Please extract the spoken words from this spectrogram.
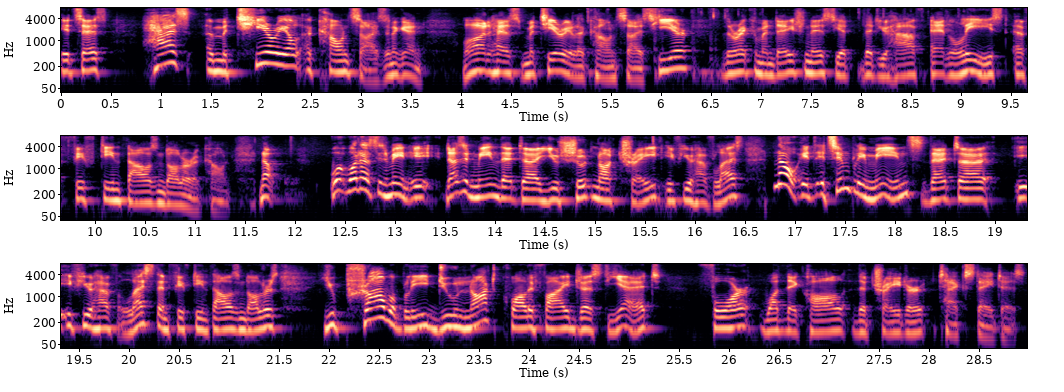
it says, has a material account size. And again, what has material account size? Here, the recommendation is yet that you have at least a $15,000 account. Now, what, what does this mean? It, does it mean that uh, you should not trade if you have less? No, it, it simply means that uh, if you have less than $15,000, you probably do not qualify just yet for what they call the trader tax status.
